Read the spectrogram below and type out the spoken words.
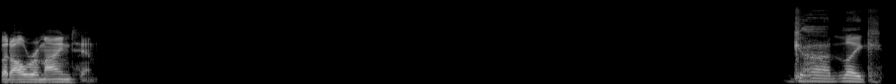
but I'll remind him. God, like,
